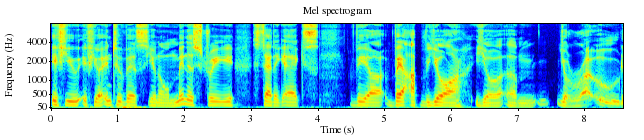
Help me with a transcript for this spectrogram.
if you if you're into this, you know, Ministry, Static X, they're they're up your your um, your road.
